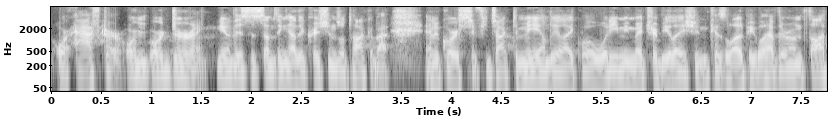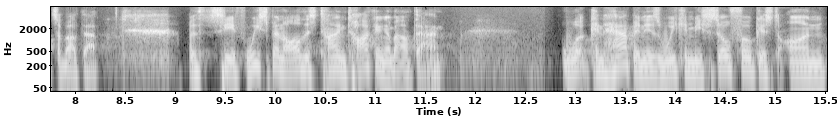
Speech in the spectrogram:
or after or or during. You know, this is something other Christians will talk about. And of course, if you talk to me, I'll be like, "Well, what do you mean by tribulation?" Because a lot of people have their own thoughts about that. But see, if we spend all this time talking about that, what can happen is we can be so focused on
